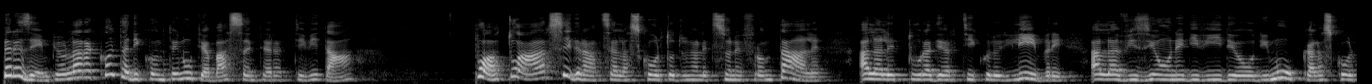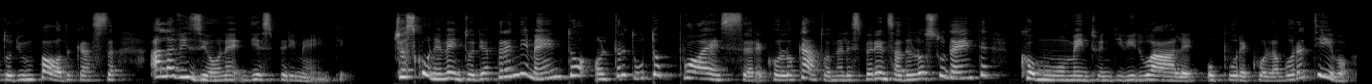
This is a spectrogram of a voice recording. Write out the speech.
Per esempio, la raccolta di contenuti a bassa interattività può attuarsi grazie all'ascolto di una lezione frontale, alla lettura di articoli o di libri, alla visione di video o di MOOC, all'ascolto di un podcast, alla visione di esperimenti. Ciascun evento di apprendimento, oltretutto, può essere collocato nell'esperienza dello studente come un momento individuale oppure collaborativo,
